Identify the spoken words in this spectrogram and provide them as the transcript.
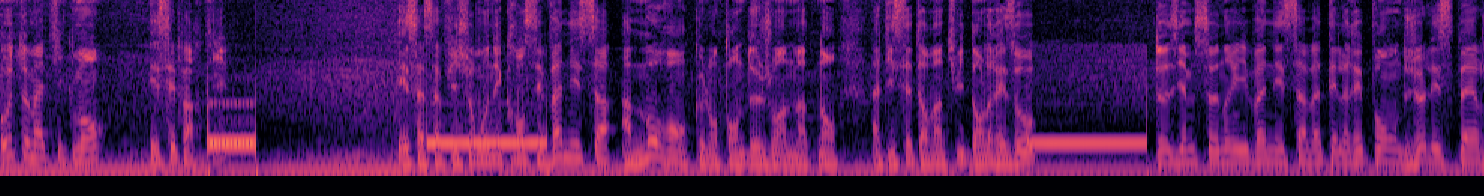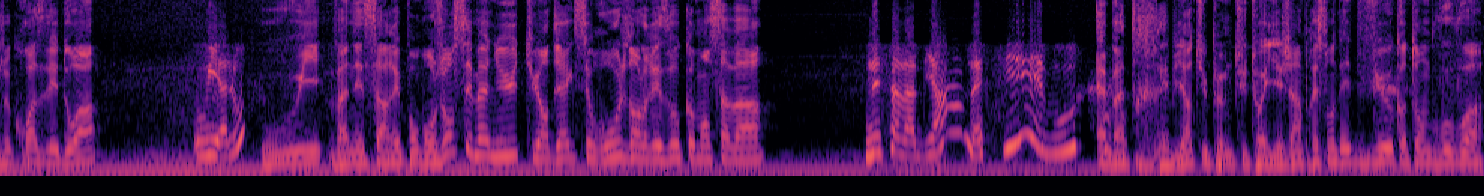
automatiquement. Et c'est parti. Et ça s'affiche sur mon écran, c'est Vanessa à Moran que l'on tente de joindre maintenant à 17h28 dans le réseau. Deuxième sonnerie, Vanessa va-t-elle répondre? Je l'espère, je croise les doigts. Oui, allô? Oui, Vanessa répond. Bonjour, c'est Manu, tu es en direct sur Rouge dans le réseau, comment ça va? Mais ça va bien, merci, et vous? Eh ben très bien, tu peux me tutoyer, j'ai l'impression d'être vieux quand on vous voit.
